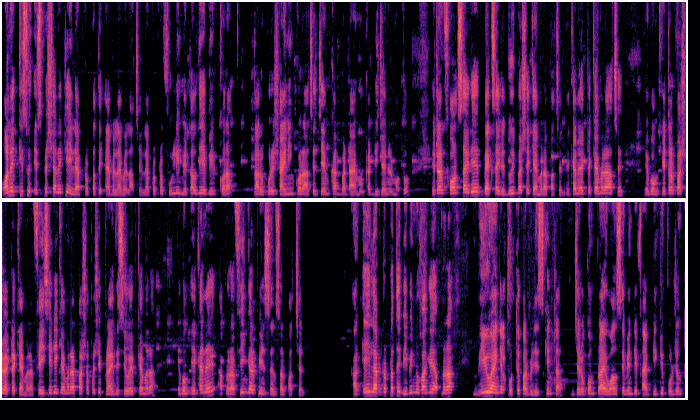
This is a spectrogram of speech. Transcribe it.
অনেক কিছু স্পেশালিটি এই ল্যাপটপটাতে অ্যাভেলেবেল আছে। ল্যাপটপটা ফুললি মেটাল দিয়ে বিল্ড করা, তার উপরে শাইনিং করা আছে জেম কাট বা ডায়মন্ড কাট ডিজাইনের মতো। এটার ফ্রন্ট সাইডে ব্যাক সাইডে দুই পাশে ক্যামেরা পাচ্ছেন। এখানে একটা ক্যামেরা আছে এবং এটার পাশেও একটা ক্যামেরা ফেস আইডি ক্যামেরার পাশাপাশি প্রাইভেসি ওয়েব ক্যামেরা এবং এখানে আপনারা ফিঙ্গারপ্রিন্ট সেন্সর পাচ্ছেন। আর এই ল্যাপটপটাতে বিভিন্ন ভাগে আপনারা ভিউ অ্যাঙ্গেল করতে পারবেন স্ক্রিনটা, যেরকম প্রায় ওয়ান সেভেন্টি ফাইভ ডিগ্রি পর্যন্ত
